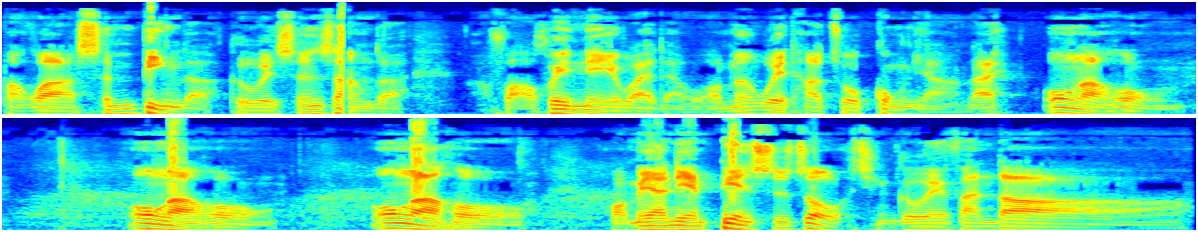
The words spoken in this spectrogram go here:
包括生病了，各位身上的。法会内外的，我们为他做供养。来，嗡啊吽，嗡啊吽，嗡啊吽。我们要念辨识咒，请各位翻到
